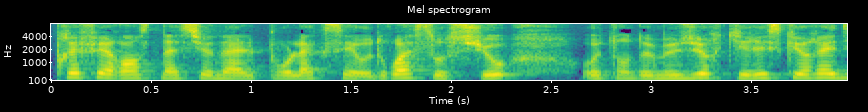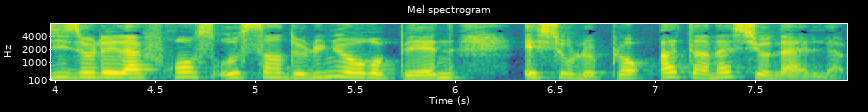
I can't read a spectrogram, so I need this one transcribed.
préférence nationale pour l'accès aux droits sociaux, autant de mesures qui risqueraient d'isoler la France au sein de l'Union européenne sur le plan international.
